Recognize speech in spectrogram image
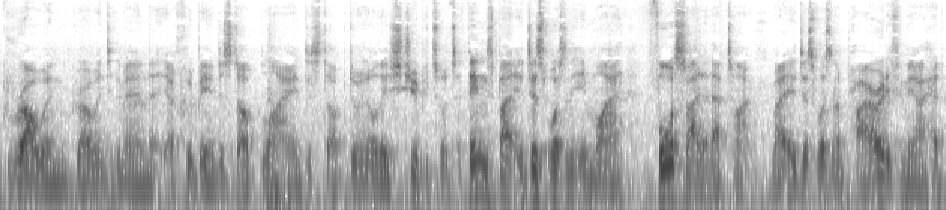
grow and grow into the man that I could be and to stop lying, to stop doing all these stupid sorts of things. But it just wasn't in my foresight at that time, right? It just wasn't a priority for me. I had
